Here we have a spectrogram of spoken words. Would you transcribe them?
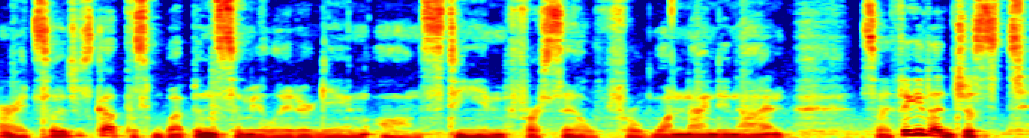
Alright, so I just got this weapon simulator game on Steam for sale for $1.99. So I figured I'd just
